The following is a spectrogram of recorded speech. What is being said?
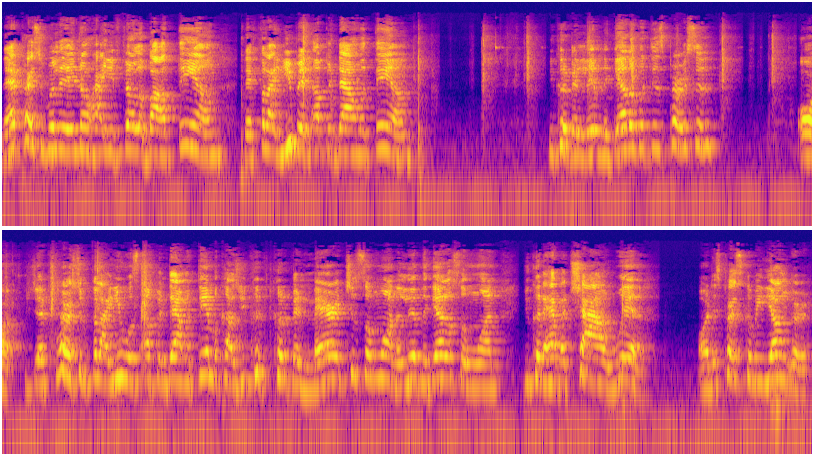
That person really didn't know how you felt about them. They feel like you've been up and down with them. You could have been living together with this person. Or that person feel like you was up and down with them because you could, could have been married to someone or lived together with someone you could have a child with. Or this person could be younger.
